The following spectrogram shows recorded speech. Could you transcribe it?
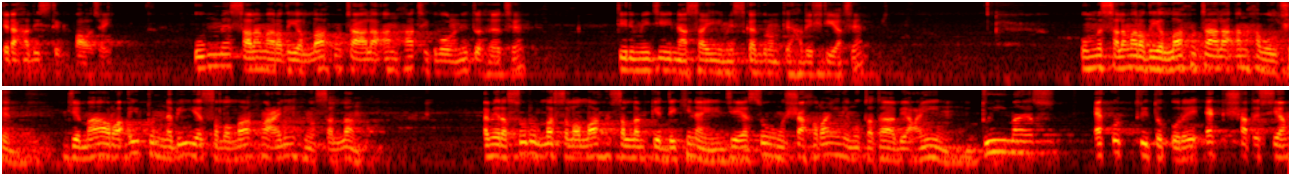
যেটা হাদিস থেকে পাওয়া যায়। উম্মে সালামা রাদি আল্লাহ তালা আনহা থেকে বর্ণিত হয়েছে, তিরমিজি, নাসাই, মিসকাত গ্রন্থে হাদিসটি আছে। উম্মে সালামা রাদি আল্লাহ তালা আনহা বলছেন যে, মা রাইতুন নবী সাল্লাহ আলী ওয়াসাল্লাম আমি রাসুল্লাহ সাল্লাহ সাল্লামকে দেখি নাই যে ইয়াসুম শাহরাইনি মুতাতাবে আইন দুই মাস একত্রিত করে একসাথে শ্যাম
